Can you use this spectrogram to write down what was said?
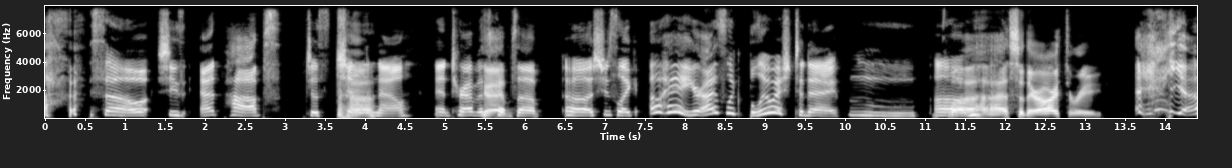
so she's at Pops, just chilling Uh-huh. now, and Travis Good. comes up. Uh, she's like, "Oh, hey, your eyes look bluish today." Hmm. Um, Uh, so there are three. yeah.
